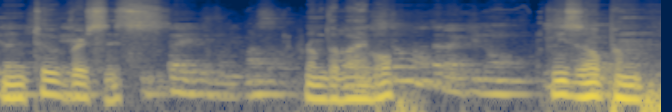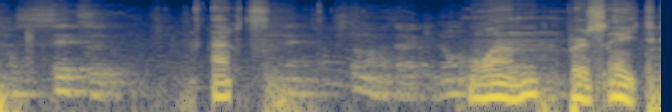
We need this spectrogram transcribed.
in two verses from the Bible. Please open Acts 1, verse 8.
